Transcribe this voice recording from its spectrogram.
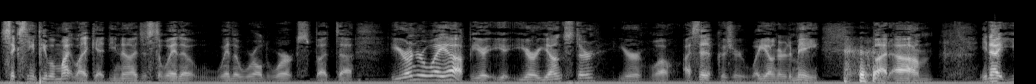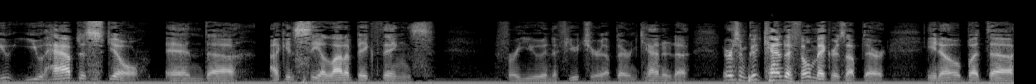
16 people might like it. You know, just the way the way the world works. But uh, you're on your way up. You're you're you're a youngster. You're well, I said it because you're way younger than me. but um, you know, you you have the skill, and uh, I can see a lot of big things for you in the future up there in Canada. There are some good Canada filmmakers up there, you know, but uh,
